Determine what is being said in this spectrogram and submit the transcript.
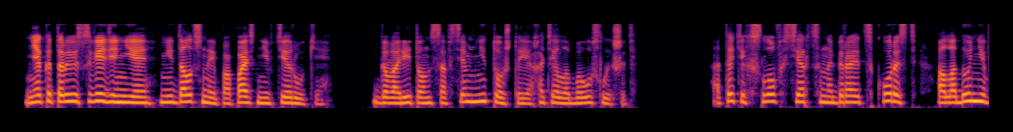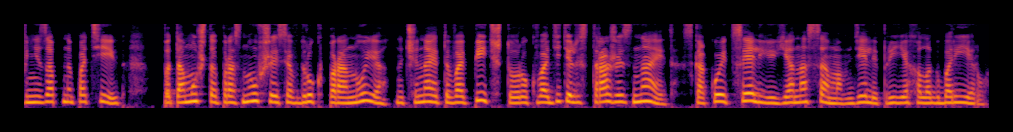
«Некоторые сведения не должны попасть не в те руки», — говорит он совсем не то, что я хотела бы услышать. От этих слов сердце набирает скорость, а ладони внезапно потеют, потому что проснувшаяся вдруг паранойя начинает вопить, что руководитель стражи знает, с какой целью я на самом деле приехала к барьеру.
